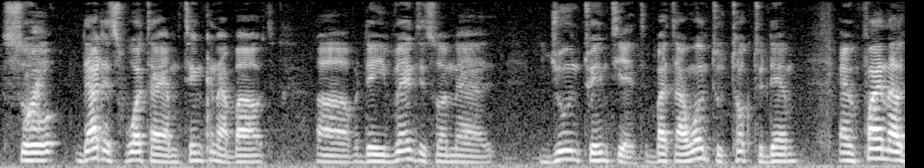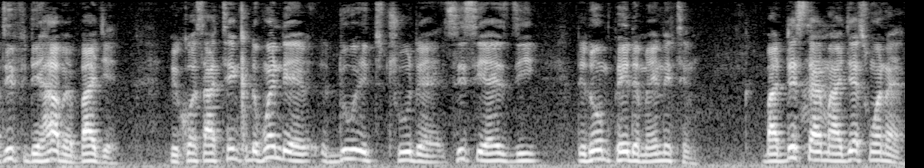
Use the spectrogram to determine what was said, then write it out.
So, that is what I am thinking about. Uh, the event is on uh, June 20th, but I want to talk to them and find out if they have a budget. Because I think when they do it through the CCSD, they don't pay them anything. But this time, I just want to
